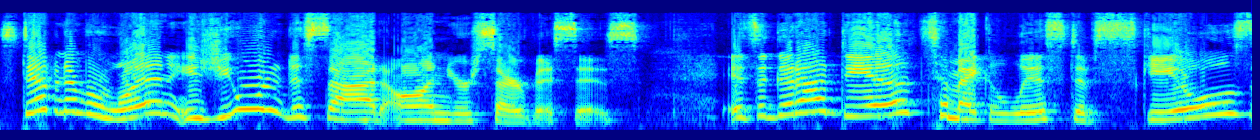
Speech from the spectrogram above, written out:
Step number one is you want to decide on your services. It's a good idea to make a list of skills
